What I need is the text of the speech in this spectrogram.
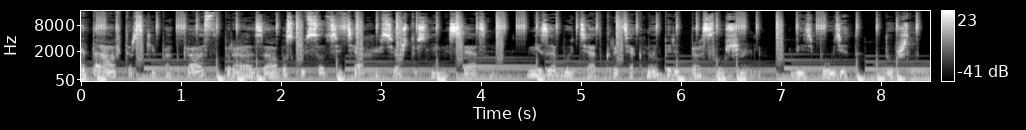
Это авторский подкаст про запуски в соцсетях и все, что с ними связано. Не забудьте открыть окно перед прослушиванием, ведь будет душно.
